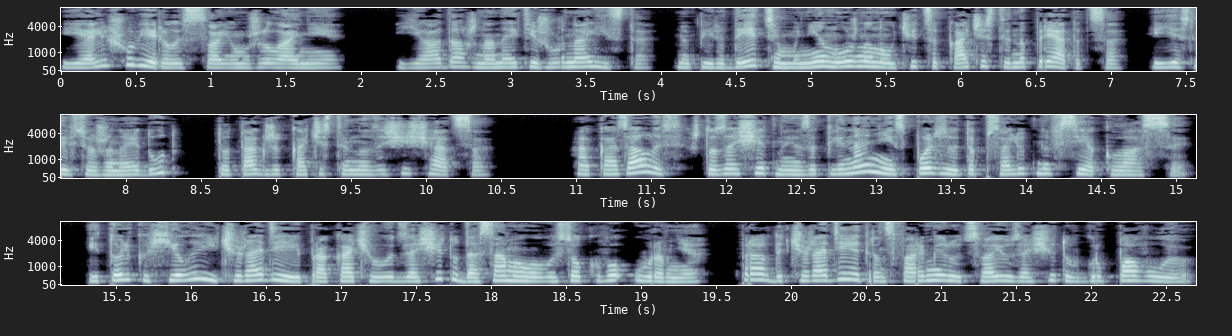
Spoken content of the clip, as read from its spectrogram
я лишь уверилась в своем желании. Я должна найти журналиста, но перед этим мне нужно научиться качественно прятаться, и если все же найдут, то также качественно защищаться. Оказалось, что защитные заклинания используют абсолютно все классы, и только хилы и чародеи прокачивают защиту до самого высокого уровня, Правда, чародеи трансформируют свою защиту в групповую,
